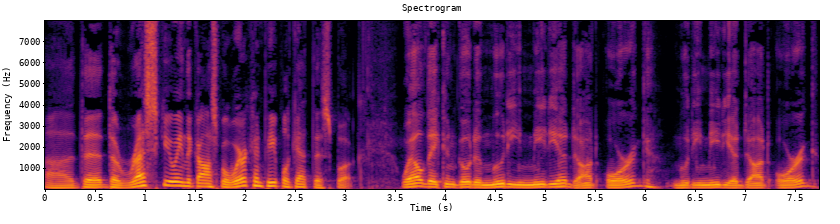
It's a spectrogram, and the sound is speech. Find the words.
Uh, the the rescuing the gospel. Where can people get this book? Well, they can go to moodymedia.org. Moodymedia.org.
